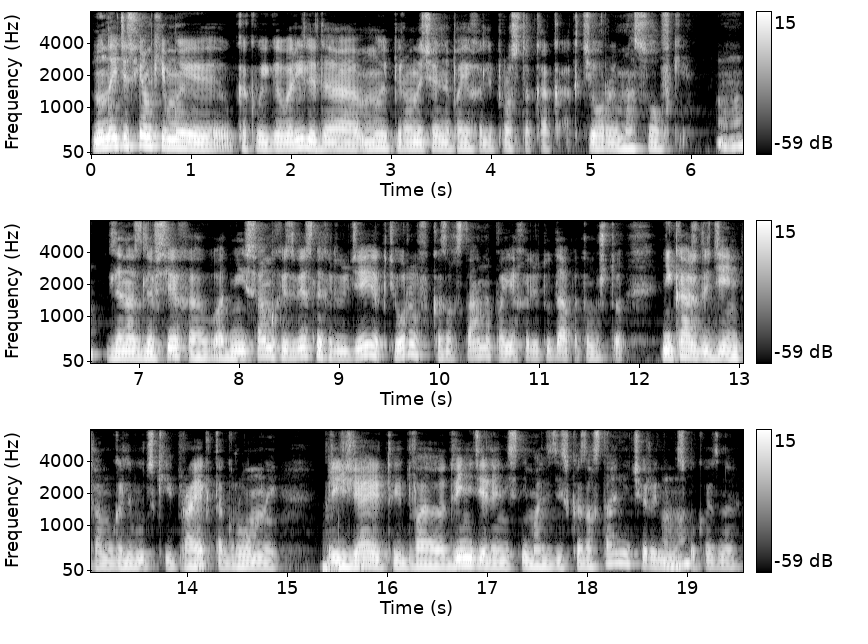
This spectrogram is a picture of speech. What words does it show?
Ну, на эти съемки мы, как вы и говорили, да, мы первоначально поехали просто как актеры массовки. Угу. Для нас, для всех, а одни из самых известных людей, актеров Казахстана поехали туда, потому что не каждый день там голливудский проект огромный приезжает, и два, две недели они снимали здесь, в Казахстане, Черыни, uh-huh. насколько я знаю.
